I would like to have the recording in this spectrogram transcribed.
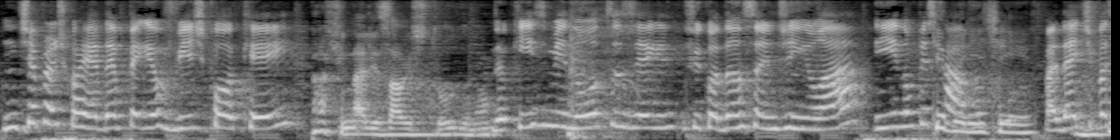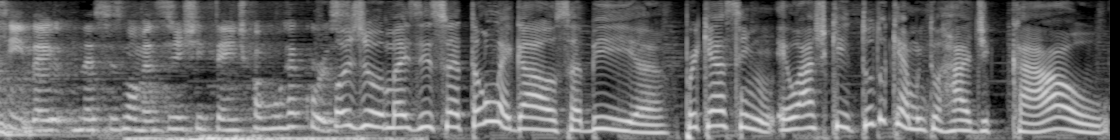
não tinha pra onde correr. Daí eu peguei o vídeo, coloquei. Pra finalizar o estudo, né? Deu 15 minutos e ele ficou dançandinho lá e não piscava. bonitinho. Mas daí, tipo assim, daí, nesses momentos a gente entende como um recurso. Ô Ju, mas isso é tão legal, sabia? Porque assim, eu acho que tudo que é muito radical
